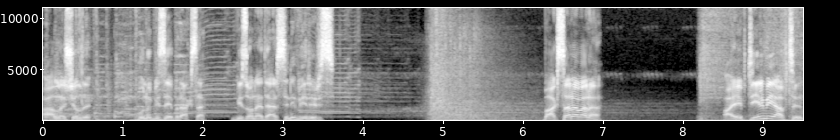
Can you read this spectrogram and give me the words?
Anlaşıldı. Bunu bize bıraksa. Biz ona dersini veririz. Baksana bana. Ayıp değil mi yaptın?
